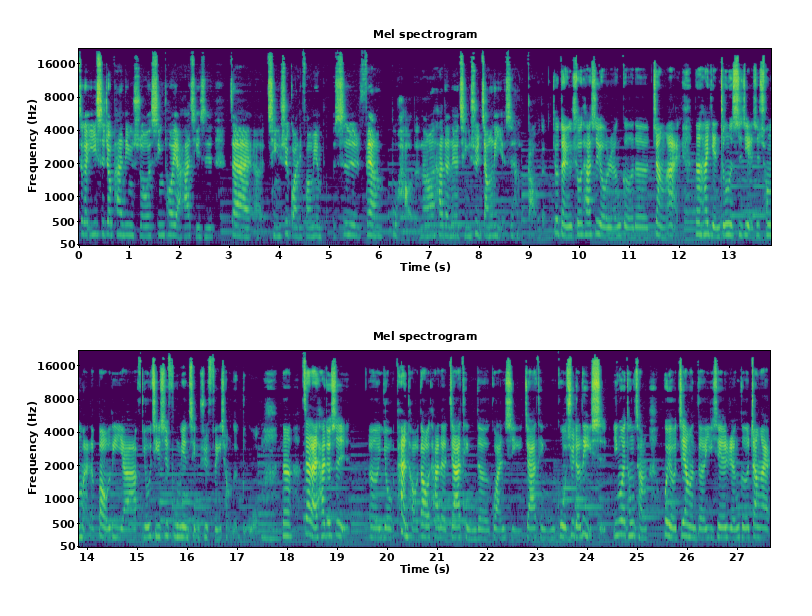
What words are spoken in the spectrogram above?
这个医师就判定说，辛托亚他其实在呃情绪管理方面是非常不好的，然后他的那个情绪张力也是很高的，就等于说他是有人格的障碍。那他眼中的世界也是充满了暴力啊，尤其是负面情绪非常的多。那再来，他就是呃，有探讨到他的家庭的关系、家庭过去的历史，因为通常会有这样的一些人格障碍，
